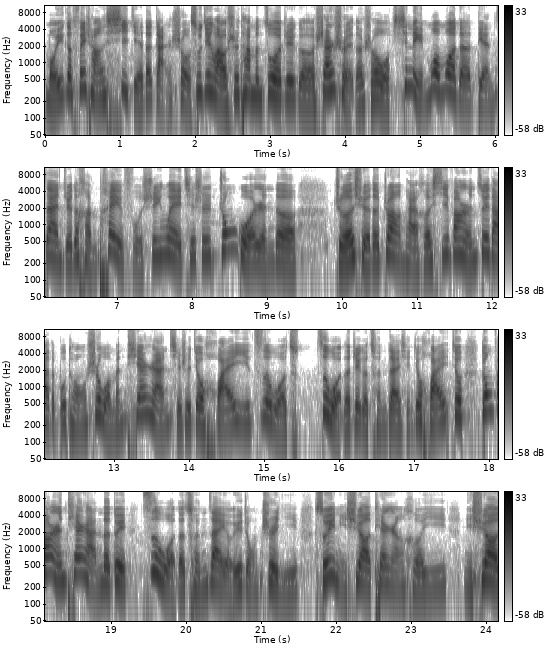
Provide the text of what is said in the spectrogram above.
某一个非常细节的感受。苏静老师他们做这个山水的时候，我心里默默的点赞，觉得很佩服，是因为其实中国人的哲学的状态和西方人最大的不同，是我们天然其实就怀疑自我。自我的这个存在性，就怀就东方人天然的对自我的存在有一种质疑，所以你需要天人合一，你需要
